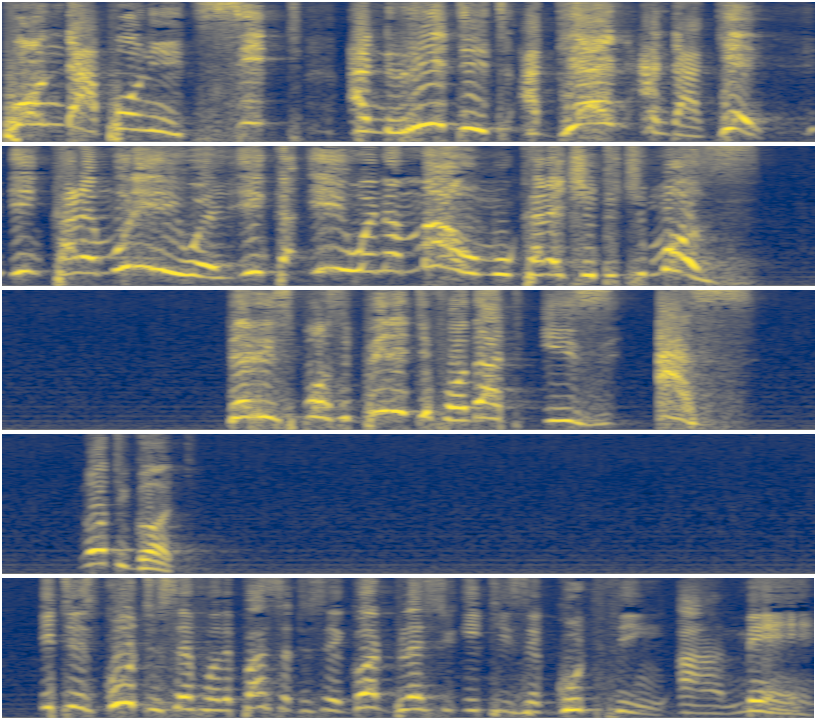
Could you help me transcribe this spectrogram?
ponder upon it. Sit and read it again and again inkhale muli iwe iwe na mawu mukhale chinthu chimodzi the responsibility for that is us not god. It is good to say for the pastor to say god bless you it is a good thing. Amen.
